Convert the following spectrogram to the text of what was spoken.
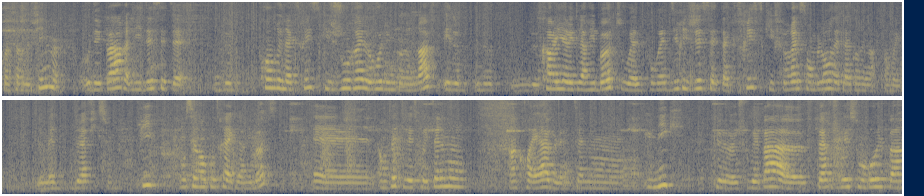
quoi faire le film, au départ l'idée c'était de prendre une actrice qui jouerait le rôle d'une chorégraphe et de, travailler avec Larry Bott où elle pourrait diriger cette actrice qui ferait semblant d'être la chorégraphe, enfin, de mettre de la fiction. Puis on s'est rencontré avec Larry Bott et en fait je l'ai trouvé tellement incroyable, tellement unique que je ne pouvais pas euh, faire jouer son rôle par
